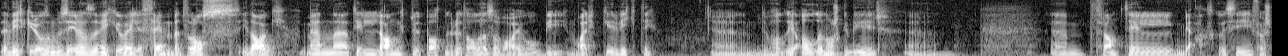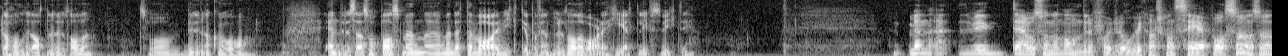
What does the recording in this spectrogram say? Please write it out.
det virker jo som du sier, altså det virker jo veldig fremmed for oss i dag. Men eh, til langt ut på 1800-tallet så var jo bymarker viktig. Eh, du hadde i alle norske byer eh, fram til ja, skal vi si, første halvdel av 1800-tallet. Så begynner nok å endre seg såpass, men, men dette var viktig. Og på 1500-tallet var det helt livsviktig. Men det er jo også noen andre forhold vi kanskje kan se på også. Altså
